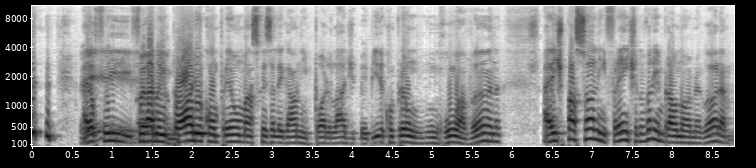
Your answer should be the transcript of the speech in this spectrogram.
aí eu fui, fui lá no Empório, comprei umas coisas legais no Empório lá de bebida. Comprei um, um rum Havana. Aí a gente passou ali em frente, eu não vou lembrar o nome agora,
